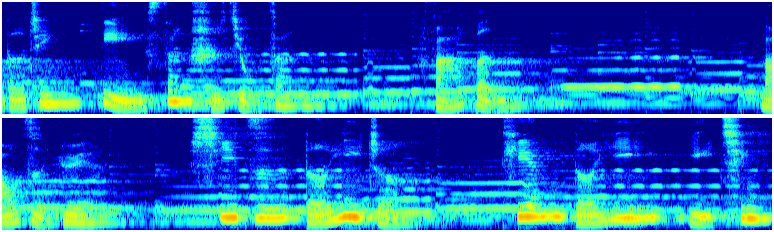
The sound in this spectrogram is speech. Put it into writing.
德经》第三十九章：法本。老子曰：“昔之得一者，天得一以清，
